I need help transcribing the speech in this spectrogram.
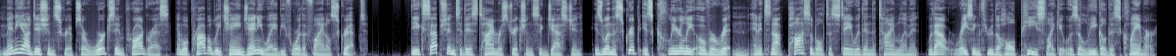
Many audition scripts are works in progress and will probably change anyway before the final script. The exception to this time restriction suggestion is when the script is clearly overwritten and it's not possible to stay within the time limit without racing through the whole piece like it was a legal disclaimer.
